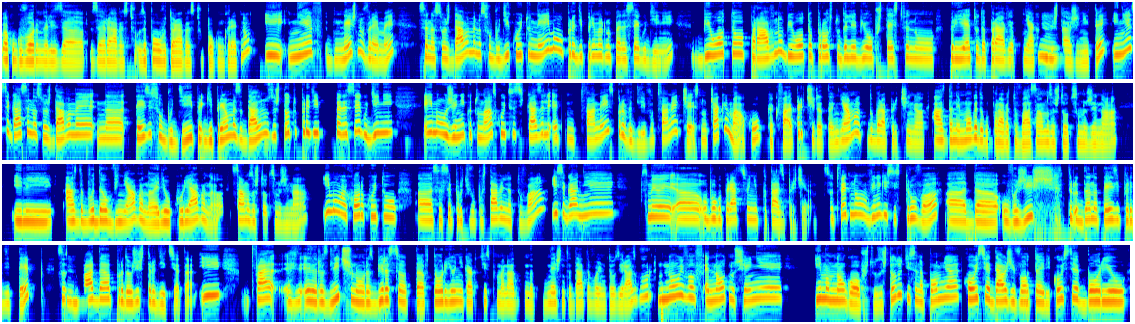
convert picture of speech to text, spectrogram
ако говорим нали, за, за равенство, за половото равенство по-конкретно. И ние в днешно време се наслаждаваме на свободи, които не е имало преди примерно 50 години. Било то правно, било то просто дали е било обществено прието да правят някакви mm. неща жените. И ние сега се наслаждаваме на тези свободи, ги приемаме за дадено, защото преди 50 години е имало жени като нас, които са си казали, е, това не е справедливо, това не е честно, чакай малко, каква е причината? Няма добра причина аз да не мога да го правя това само защото съм жена или аз да бъда обвинявана или окорявана само защото съм жена. Имало е хора, които а, са се противопоставили на това и сега ние сме а, облагоприятствани по тази причина. Съответно, винаги си струва а, да уважиш труда на тези преди теб, с това да продължиш традицията. И това е, е различно, разбира се, от 2 юни, както ти спомена на днешната дата, водим този разговор, но и в едно отношение има много общо, защото ти се напомня кой си е дал живота или кой се е борил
